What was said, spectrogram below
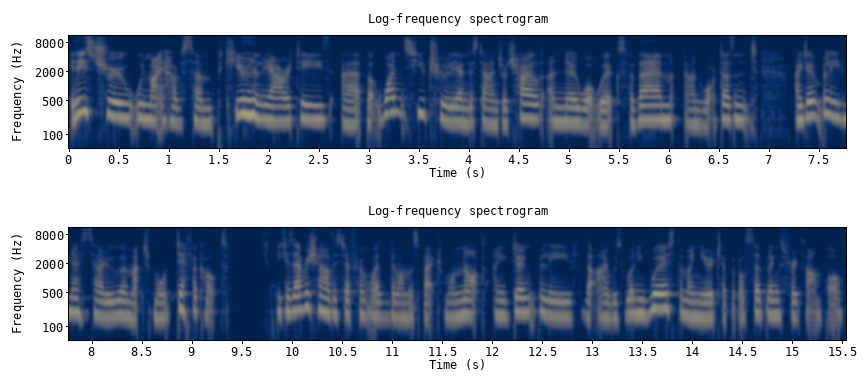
It is true we might have some peculiarities, uh, but once you truly understand your child and know what works for them and what doesn't, I don't believe necessarily we're much more difficult because every child is different whether they're on the spectrum or not. I don't believe that I was any worse than my neurotypical siblings, for example.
